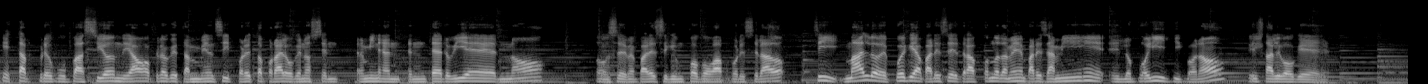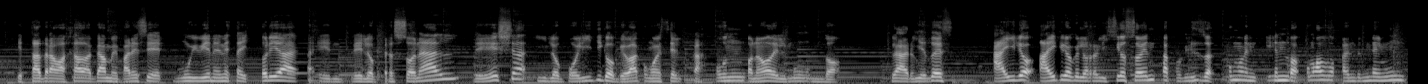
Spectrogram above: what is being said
esta preocupación, digamos, creo que también sí, por esto, por algo que no se termina de entender bien, ¿no? Entonces me parece que un poco va por ese lado. Sí, malo después que aparece de trasfondo también me parece a mí eh, lo político, ¿no? Es algo que, está trabajado acá, me parece muy bien en esta historia, entre lo personal de ella y lo político que va como es el trasfondo, ¿no? Del mundo. Claro. Y entonces ahí, lo, ahí creo que lo religioso entra porque eso es cómo entiendo, cómo hago para entender el mundo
